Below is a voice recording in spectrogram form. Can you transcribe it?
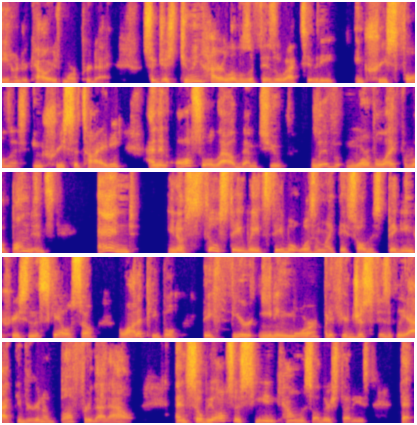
800 calories more per day. So just doing higher levels of physical activity increased fullness, increased satiety, and then also allowed them to live more of a life of abundance and you know still stay weight stable. It wasn't like they saw this big increase in the scale. So a lot of people they fear eating more, but if you're just physically active, you're going to buffer that out. And so we also see in countless other studies that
